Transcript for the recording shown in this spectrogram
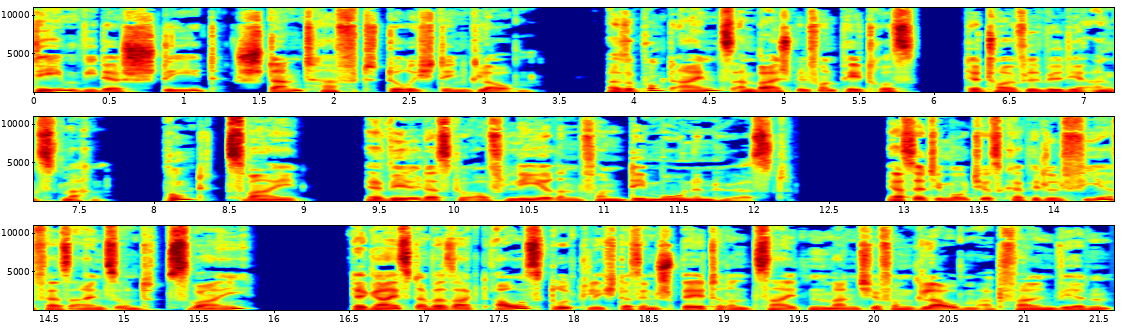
Dem widersteht standhaft durch den Glauben. Also Punkt 1 am Beispiel von Petrus, der Teufel will dir Angst machen. Punkt 2, er will, dass du auf Lehren von Dämonen hörst. 1. Timotheus Kapitel 4, Vers 1 und 2 Der Geist aber sagt ausdrücklich, dass in späteren Zeiten manche vom Glauben abfallen werden,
